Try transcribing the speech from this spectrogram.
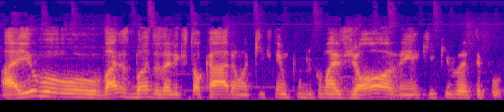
Aí o, o, várias bandas ali que tocaram aqui, que tem um público mais jovem aqui, que vai, tipo,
